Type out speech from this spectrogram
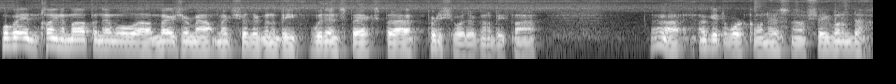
we'll go ahead and clean them up and then we'll uh, measure them out and make sure they're going to be within specs but I'm pretty sure they're going to be fine. Alright I'll get to work on this and I'll show you when I'm done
